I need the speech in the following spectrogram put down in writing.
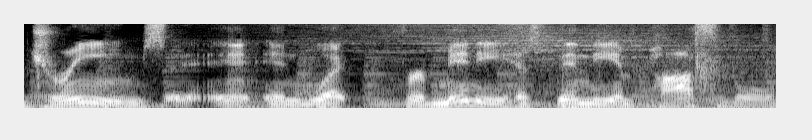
dreams. In, in what for many has been the impossible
